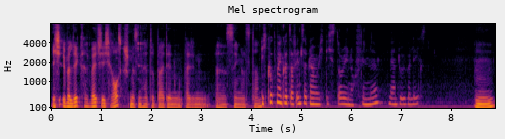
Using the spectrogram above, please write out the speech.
Ich überlege gerade, welche ich rausgeschmissen hätte bei den, bei den äh, Singles dann. Ich gucke mal kurz auf Instagram, ob ich die Story noch finde, während du überlegst. Mhm.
